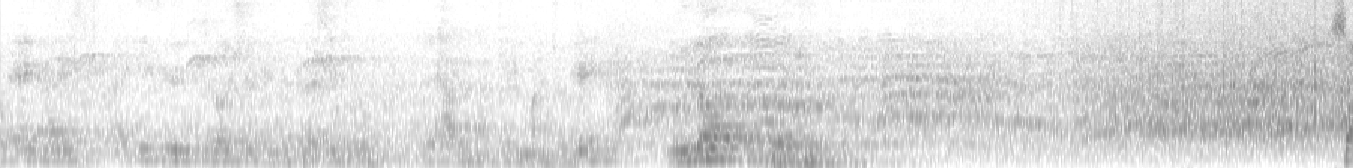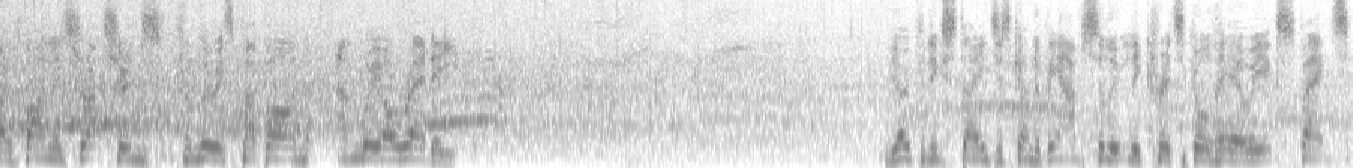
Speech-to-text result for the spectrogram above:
Okay, guys give you introduction in the dressing room. They have a game match, okay? You learn and it. So final instructions from Luis Pabon, and we are ready. The opening stage is going to be absolutely critical here. We expect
